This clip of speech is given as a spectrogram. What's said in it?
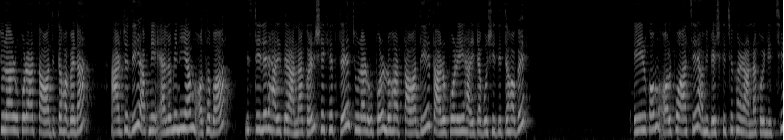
চুলার উপর আর তাওয়া দিতে হবে না। আর যদি আপনি অ্যালুমিনিয়াম অথবা স্টিলের হাঁড়িতে রান্না করেন, সেক্ষেত্রে চুলার উপর লোহার তাওয়া দিয়ে তার উপর এই হাঁড়িটা বসিয়ে দিতে হবে। এইরকম অল্প আছে আমি বেশ কিছুক্ষণ রান্না করে নিচ্ছি।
